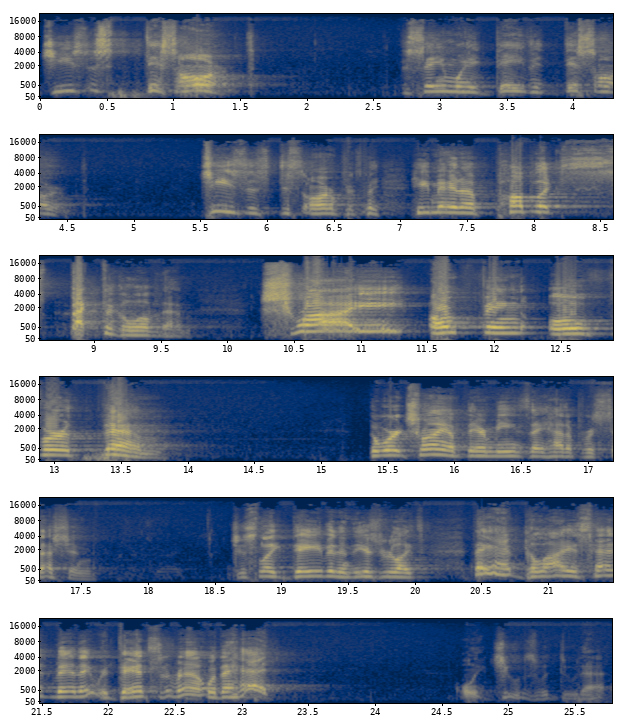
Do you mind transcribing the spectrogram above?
Jesus disarmed the same way David disarmed. Jesus disarmed He made a public spectacle of them, triumphing over them. The word triumph there means they had a procession. Just like David and the Israelites, they had Goliath's head, man. They were dancing around with a head. Only Jews would do that.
